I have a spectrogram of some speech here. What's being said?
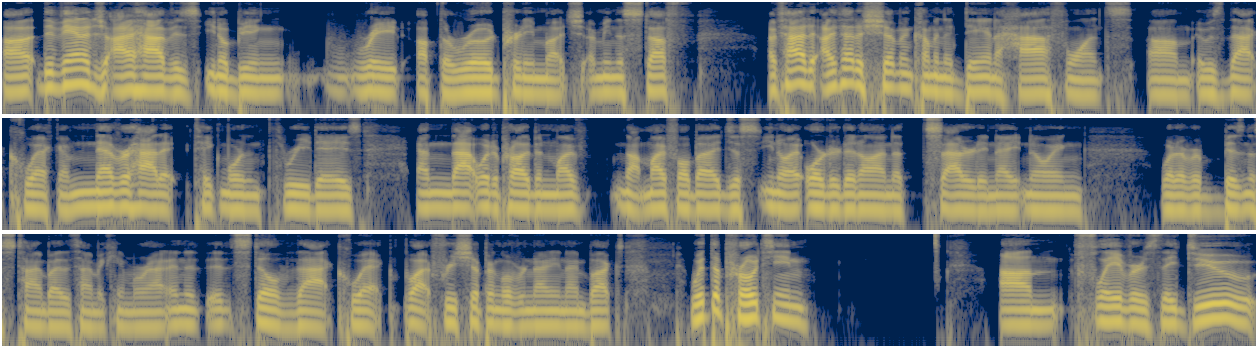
uh, the advantage I have is you know being right up the road pretty much. I mean the stuff I've had I've had a shipment come in a day and a half once um, it was that quick I've never had it take more than three days and that would have probably been my not my fault, but I just you know I ordered it on a Saturday night, knowing whatever business time by the time it came around, and it, it's still that quick. But free shipping over ninety nine bucks with the protein um, flavors. They do.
